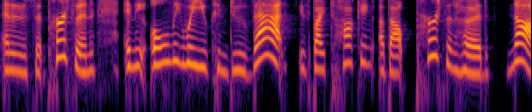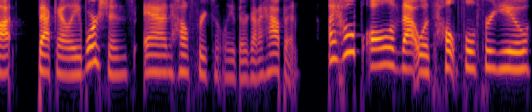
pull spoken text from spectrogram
an innocent person. And the only way you can do that is by talking about personhood, not back alley abortions and how frequently they're going to happen. I hope all of that was helpful for you.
